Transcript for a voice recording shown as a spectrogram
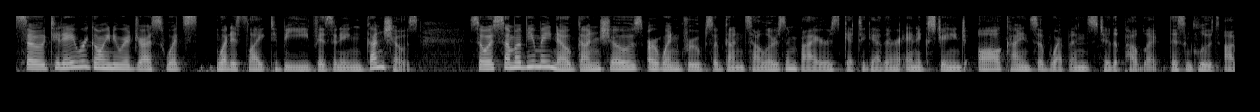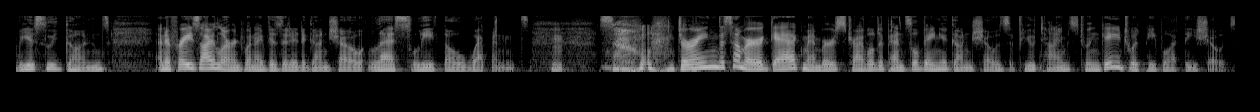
So today we're going to address what's what it's like to be visiting gun shows. So as some of you may know, gun shows are when groups of gun sellers and buyers get together and exchange all kinds of weapons to the public. This includes obviously guns, and a phrase I learned when I visited a gun show, less lethal weapons. Hmm. So during the summer, GAG members travel to Pennsylvania gun shows a few times to engage with people at these shows.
